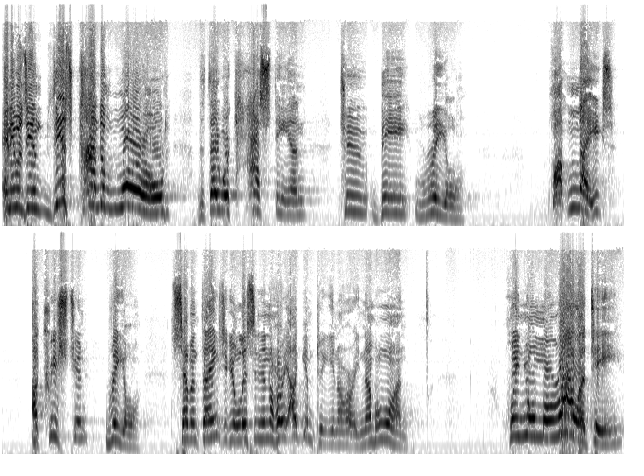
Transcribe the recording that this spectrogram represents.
And it was in this kind of world that they were cast in to be real. What makes a Christian real? Seven things. If you'll listen in a hurry, I'll give them to you in a hurry. Number one, when your morality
